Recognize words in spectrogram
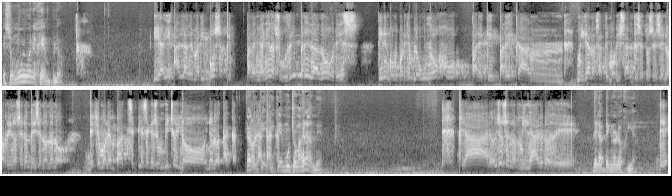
Es un muy buen ejemplo. Y hay alas de mariposas que para engañar a sus depredadores tienen como por ejemplo un ojo para que parezcan miradas atemorizantes, entonces los rinocerontes dicen, no, no, no, dejémoslo en paz, se piensa que es un bicho y no, y no lo atacan. Claro, y, que, es mucho más grande. Claro, esos son los milagros de... De la tecnología. De,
